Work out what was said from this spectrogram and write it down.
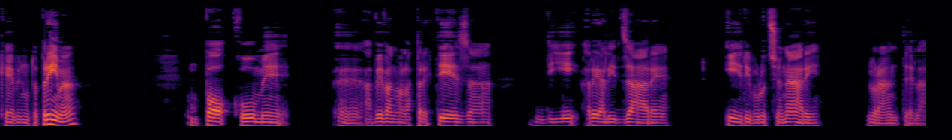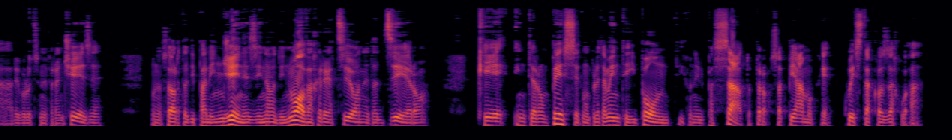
che è venuto prima? Un po' come eh, avevano la pretesa di realizzare i rivoluzionari durante la rivoluzione francese, una sorta di palingenesi, no? di nuova creazione da zero che interrompesse completamente i ponti con il passato, però sappiamo che questa cosa qua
